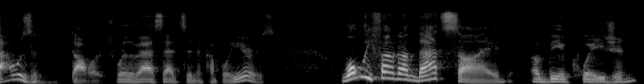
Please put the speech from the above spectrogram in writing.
thousand dollars worth of assets in a couple of years? What we found on that side of the equation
